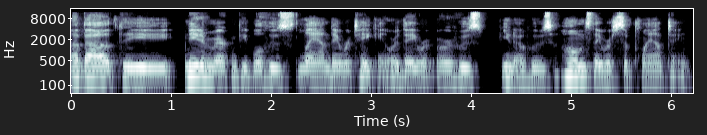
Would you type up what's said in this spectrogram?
about the Native American people whose land they were taking or they were or whose, you know, whose homes they were supplanting?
